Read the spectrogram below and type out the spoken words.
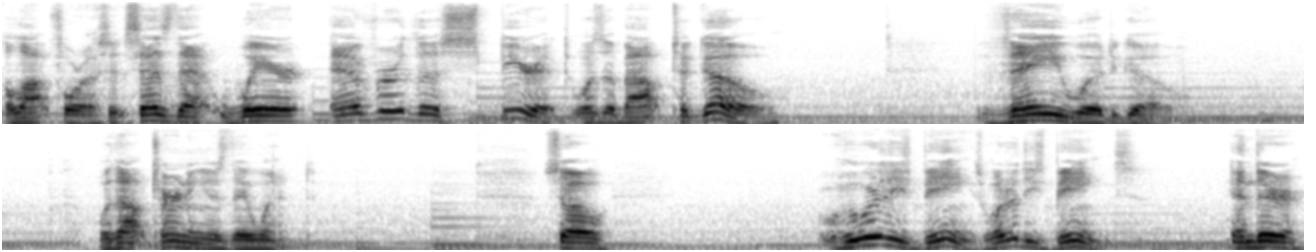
a lot for us it says that wherever the spirit was about to go they would go without turning as they went so who are these beings? What are these beings? And they're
